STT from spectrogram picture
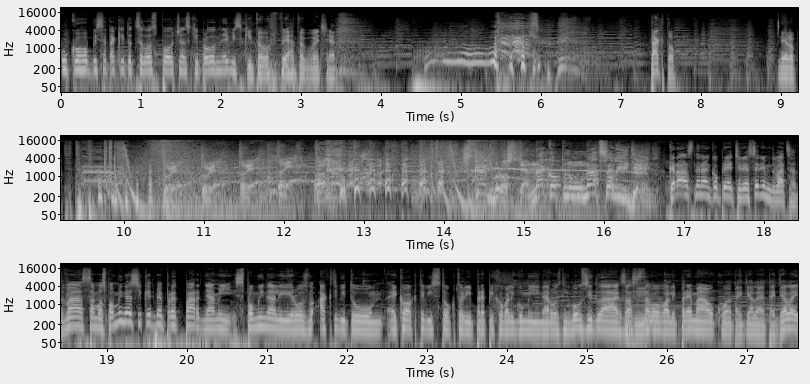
u koho by sa takýto celospoločenský problém nevyskytol v piatok večer? Takto. Nerobte to. to je, to je, to je, to je. Sketch Bros ťa nakopnú na celý deň. Krásne ránko, priatelia, 7.22. Samo spomínaš si, keď sme pred pár dňami spomínali rôznu aktivitu ekoaktivistov, ktorí prepichovali gumy na rôznych vozidlách, mm-hmm. zastavovali premávku a tak ďalej a tak ďalej.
